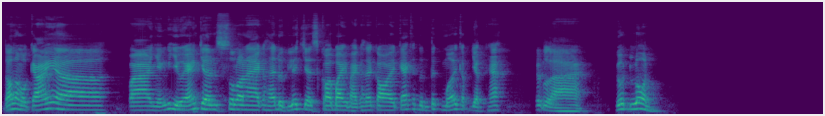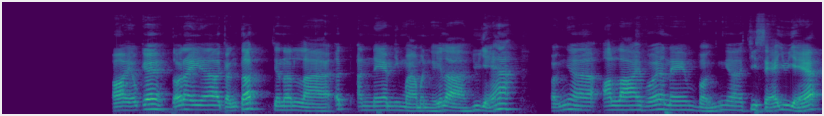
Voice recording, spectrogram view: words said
đó là một cái uh, và những cái dự án trên Solana có thể được list trên Coinbase bạn có thể coi các cái tin tức mới cập nhật ha. Rất là good luôn. Rồi ok. Tối nay ờ, cận Tết cho nên là ít anh em nhưng mà mình nghĩ là vui vẻ ha. Vẫn uh, online với anh em vẫn uh, chia sẻ vui vẻ.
